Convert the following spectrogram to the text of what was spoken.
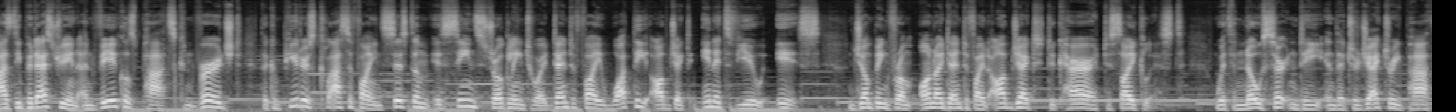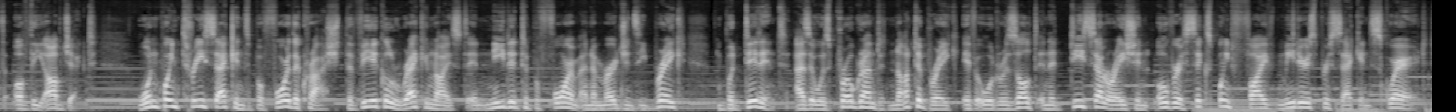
As the pedestrian and vehicle's paths converged, the computer's classifying system is seen struggling to identify what the object in its view is, jumping from unidentified object to car to cyclist, with no certainty in the trajectory path of the object. 1.3 seconds before the crash, the vehicle recognized it needed to perform an emergency brake, but didn't, as it was programmed not to brake if it would result in a deceleration over 6.5 meters per second squared.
